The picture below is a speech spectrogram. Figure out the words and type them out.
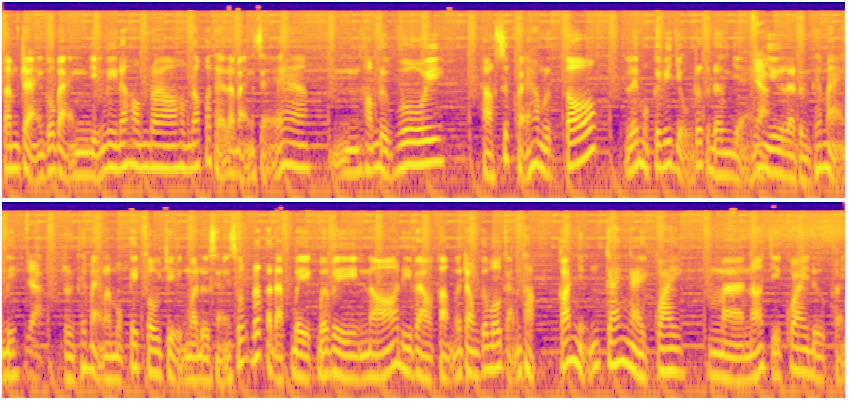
tâm trạng của bạn diễn viên đó hôm đó hôm đó có thể là bạn sẽ không được vui hoặc sức khỏe không được tốt. Lấy một cái ví dụ rất là đơn giản Dạ. như là rừng thế mạng đi. Dạ. Rừng thế mạng là một cái câu chuyện mà được sản xuất rất là đặc biệt bởi vì nó đi vào tận ở trong cái bối cảnh thật. Có những cái ngày quay mà nó chỉ quay được khoảng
